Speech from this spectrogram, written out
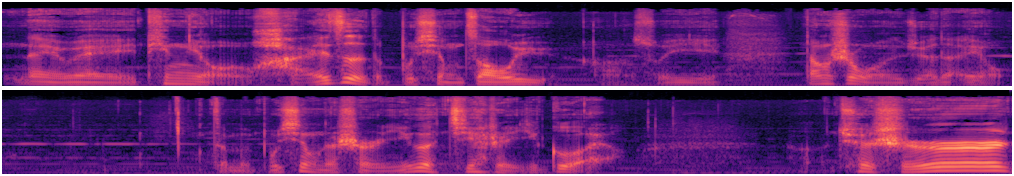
那位听友孩子的不幸遭遇，所以当时我就觉得，哎呦。怎么不幸的事儿一个接着一个呀？啊，确实，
